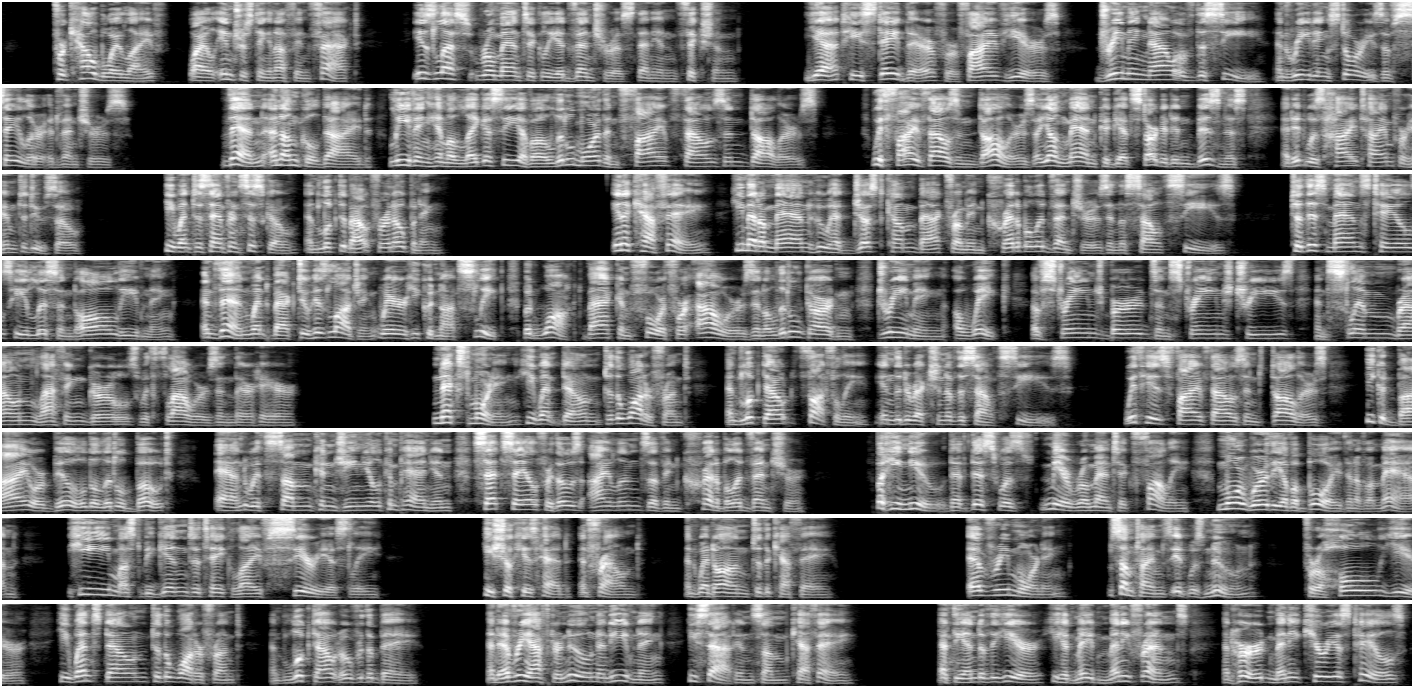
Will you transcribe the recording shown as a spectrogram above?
For cowboy life, while interesting enough in fact, is less romantically adventurous than in fiction. Yet he stayed there for five years, dreaming now of the sea and reading stories of sailor adventures. Then an uncle died, leaving him a legacy of a little more than five thousand dollars. With five thousand dollars, a young man could get started in business, and it was high time for him to do so. He went to San Francisco and looked about for an opening. In a cafe, he met a man who had just come back from incredible adventures in the South Seas. To this man's tales he listened all evening, and then went back to his lodging, where he could not sleep, but walked back and forth for hours in a little garden, dreaming, awake, of strange birds and strange trees and slim, brown, laughing girls with flowers in their hair. Next morning he went down to the waterfront and looked out thoughtfully in the direction of the South Seas. With his five thousand dollars, he could buy or build a little boat, and with some congenial companion set sail for those islands of incredible adventure. But he knew that this was mere romantic folly, more worthy of a boy than of a man. He must begin to take life seriously. He shook his head and frowned, and went on to the cafe. Every morning, sometimes it was noon, for a whole year, he went down to the waterfront and looked out over the bay. And every afternoon and evening he sat in some cafe. At the end of the year he had made many friends and heard many curious tales,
